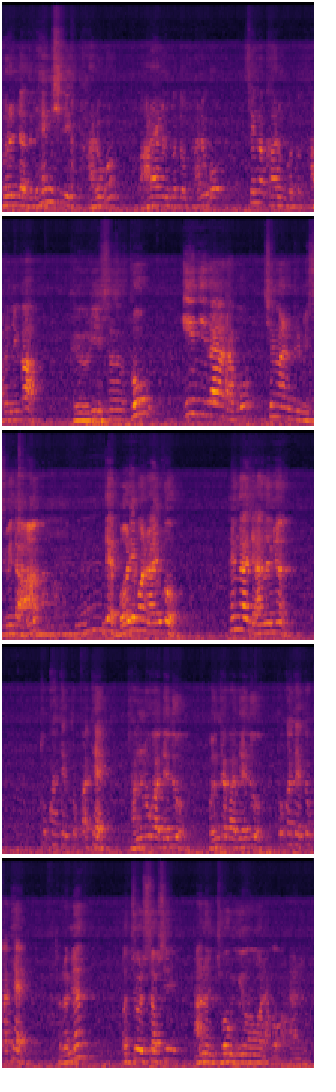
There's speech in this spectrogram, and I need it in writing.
그런 자들 행실이 다르고 말하는 것도 다르고 생각하는 것도 다르니까 그리스도 인이다라고 칭하는 줄 믿습니다. 근데 머리만 알고 행하지 않으면 똑같아 똑같아. 장로가 돼도 권사가 돼도 똑같아 똑같아. 그러면 어쩔 수 없이 나는 종이요라고 말하는 거예요.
